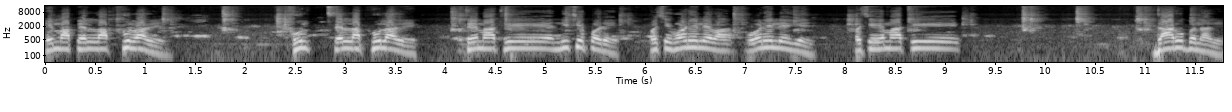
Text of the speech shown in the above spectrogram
એમાં પહેલા ફૂલ આવે. ફૂલ, પહેલા ફૂલ આવે. તેમાંથી નીચે પડે. પછી વણી લેવા, વણી લઈએ. પછી એમાંથી દારૂ બનાવે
